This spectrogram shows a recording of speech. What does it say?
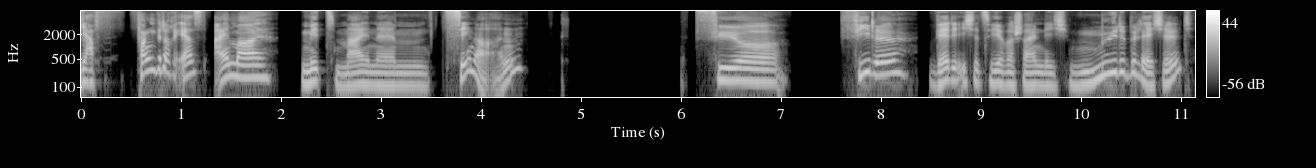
Ja, fangen wir doch erst einmal mit meinem Zehner an. Für viele werde ich jetzt hier wahrscheinlich müde belächelt,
